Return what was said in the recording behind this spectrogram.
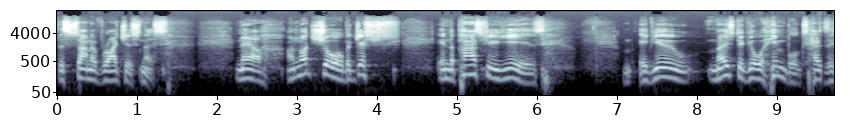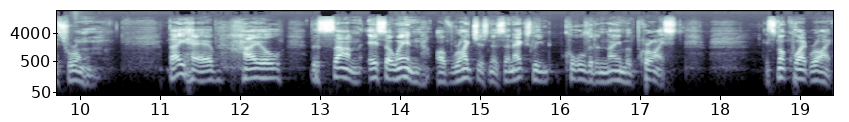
the Sun of Righteousness. Now, I'm not sure, but just in the past few years, if you, most of your hymn books has this wrong. They have Hail the Son, S O N, of righteousness, and actually called it a name of Christ. It's not quite right.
